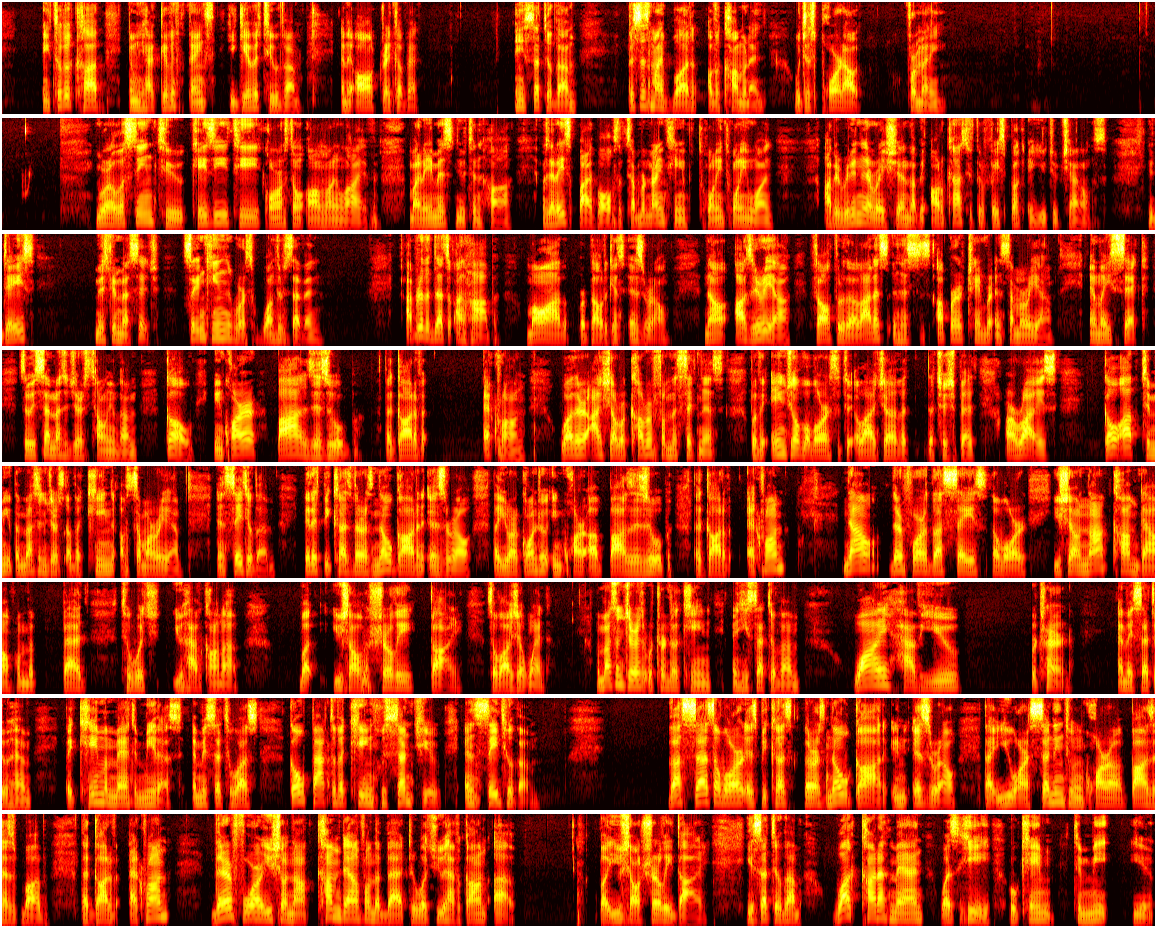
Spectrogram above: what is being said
And he took a cup, and when he had given thanks, he gave it to them, and they all drank of it. And he said to them, This is my blood of the covenant, which is poured out for many. You are listening to KZET Cornerstone Online Live. My name is Newton Ha. Of today's Bible, September 19th, 2021, I'll be reading the narration that'll be autocasted through Facebook and YouTube channels. Today's mystery message, 2 Kings verse 1 through 7. After the death of Ahab, Moab rebelled against Israel. Now Ahaziah fell through the lattice in his upper chamber in Samaria and lay sick. So he sent messengers telling them, Go, inquire Baal-zebub, the god of Ekron, whether I shall recover from the sickness. But the angel of the Lord said to Elijah the, the Tishbite, Arise, go up to meet the messengers of the king of Samaria, and say to them, It is because there is no God in Israel that you are going to inquire of Baal-zebub, the god of Ekron. Now, therefore, thus says the Lord, You shall not come down from the bed to which you have gone up, but you shall surely die. So Elijah went. The messengers returned to the king, and he said to them, Why have you returned? And they said to him, There came a man to meet us, and he said to us, Go back to the king who sent you, and say to them, Thus says the Lord, is because there is no God in Israel that you are sending to inquire Baal-zebub, the god of Ekron. Therefore you shall not come down from the bed to which you have gone up but you shall surely die. He said to them, What kind of man was he who came to meet you?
